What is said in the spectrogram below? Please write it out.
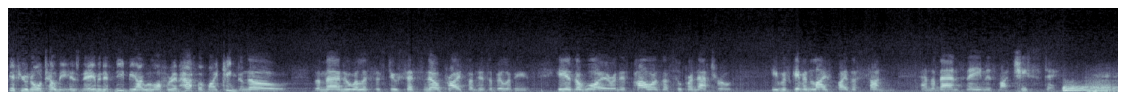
If you know, tell me his name, and if need be, I will offer him half of my kingdom. No, the man who will assist you sets no price on his abilities. He is a warrior, and his powers are supernatural. He was given life by the sun, and the man's name is Maciste.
